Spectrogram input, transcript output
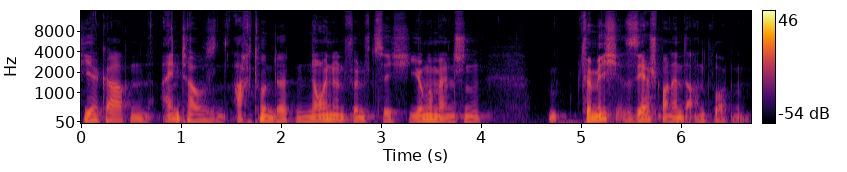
Hier gaben 1859 junge Menschen für mich sehr spannende Antworten.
